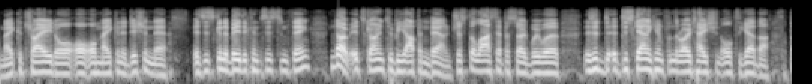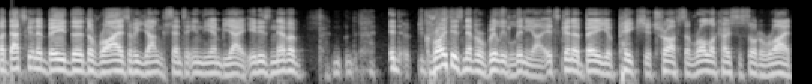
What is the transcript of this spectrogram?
make a trade or or, or make an addition there. Is this going to be the consistent thing? No, it's going to be up and down. Just the last episode, we were discounting him from the rotation altogether. But that's going to be the the rise of a young center in the NBA. It is never. It, growth is never really linear. It's to be your peaks, your troughs, a roller coaster sort of ride.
